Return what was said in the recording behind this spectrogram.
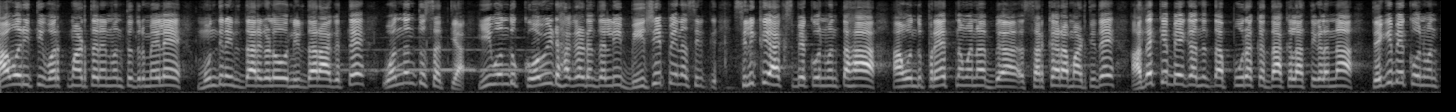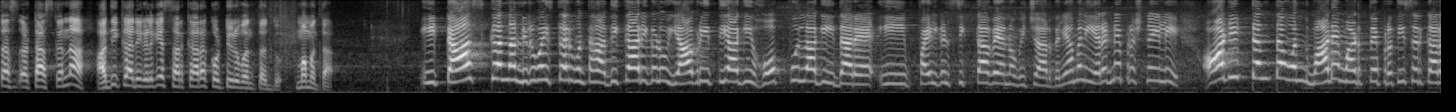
ಯಾವ ರೀತಿ ವರ್ಕ್ ಮಾಡ್ತಾರೆ ಅನ್ನುವಂಥದ್ರ ಮೇಲೆ ಮುಂದಿನ ನಿರ್ಧಾರಗಳು ನಿರ್ಧಾರ ಆಗುತ್ತೆ. ಒಂದಂತೂ ಸತ್ಯ, ಈ ಒಂದು ಕೋವಿಡ್ ಹಗರಣದಲ್ಲಿ ಬಿಜೆಪಿಯನ್ನು ಸಿಲುಕಿ ಹಾಕಿಸ್ಬೇಕು ಅನ್ನುವಂತಹ ಆ ಒಂದು ಪ್ರಯತ್ನವನ್ನ ಸರ್ಕಾರ ಮಾಡ್ತಿದೆ. ಅದಕ್ಕೆ ಬೇಕಾದಂತಹ ಪೂರಕ ದಾಖಲಾತಿಗಳನ್ನ ತೆಗಿಬೇಕು ಅನ್ನುವಂತ ಟಾಸ್ಕ್ ಅನ್ನ ಅಧಿಕಾರಿಗಳಿಗೆ ಸರ್ಕಾರ ಕೊಟ್ಟಿರುವಂತದ್ದು ಮಮತಾ. ಈ ಟಾಸ್ಕ್ ಅನ್ನ ನಿರ್ವಹಿಸ್ತಾ ಇರುವಂತಹ ಅಧಿಕಾರಿಗಳು ಯಾವ ರೀತಿಯಾಗಿ ಹೋಪ್ಫುಲ್ ಆಗಿ ಇದ್ದಾರೆ? ಈ ಫೈಲ್ಗಳು ಸಿಗ್ತಾವೆ ಅನ್ನೋ ವಿಚಾರದಲ್ಲಿ. ಆಮೇಲೆ ಎರಡನೇ ಪ್ರಶ್ನೆ ಇಲ್ಲಿ ಆಡಿಟ್ ಅಂತ ಒಂದು ಮಾಡೇ ಮಾಡುತ್ತೆ ಪ್ರತಿ ಸರ್ಕಾರ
